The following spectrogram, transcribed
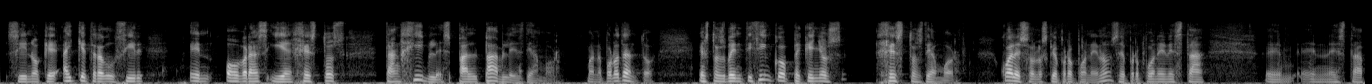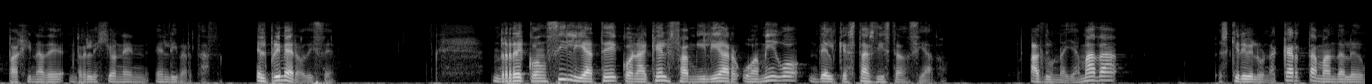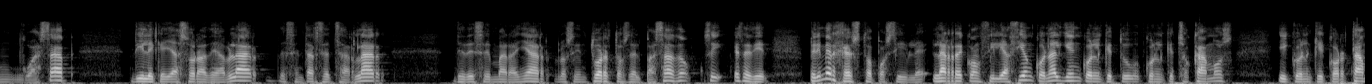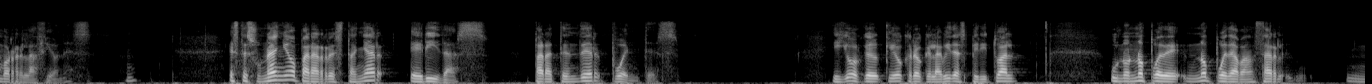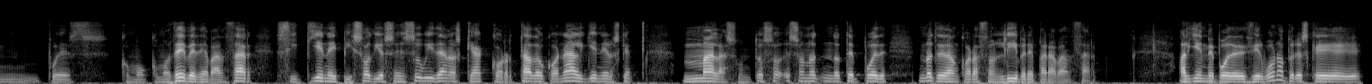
sino que hay que traducir en obras y en gestos tangibles, palpables de amor. Bueno, por lo tanto, estos 25 pequeños gestos de amor. ¿Cuáles son los que propone? Se propone en esta, en esta página de Religión en, en Libertad. El primero dice, reconcíliate con aquel familiar o amigo del que estás distanciado. Hazle una llamada, escríbele una carta, mándale un WhatsApp, dile que ya es hora de hablar, de sentarse a charlar, de desembarañar los entuertos del pasado. Sí, es decir, primer gesto posible, la reconciliación con alguien con el que, con el que chocamos y con el que cortamos relaciones. Este es un año para restañar heridas, para tender puentes. Y yo, yo creo que la vida espiritual uno no puede, no puede avanzar pues como, como, debe de avanzar si tiene episodios en su vida en los que ha cortado con alguien y en los que mal asunto eso, eso no, no, te puede no te da un corazón libre para avanzar. Alguien me puede decir bueno pero es que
